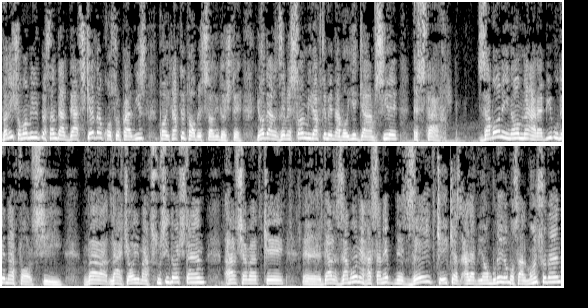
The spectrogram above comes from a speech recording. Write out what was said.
ولی شما میرید مثلا در دستگردم خسرو پرویز پایتخت تابستانی داشته. یا در زمستان می‌رفته به نوایی گرمسیر استخر. زبان اینام نه عربی بوده نه فارسی. و لحجه های مخصوصی داشتن. عرض شود که در زمان حسن ابن زید که یکی از علویان بوده اینا مسلمان شدن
